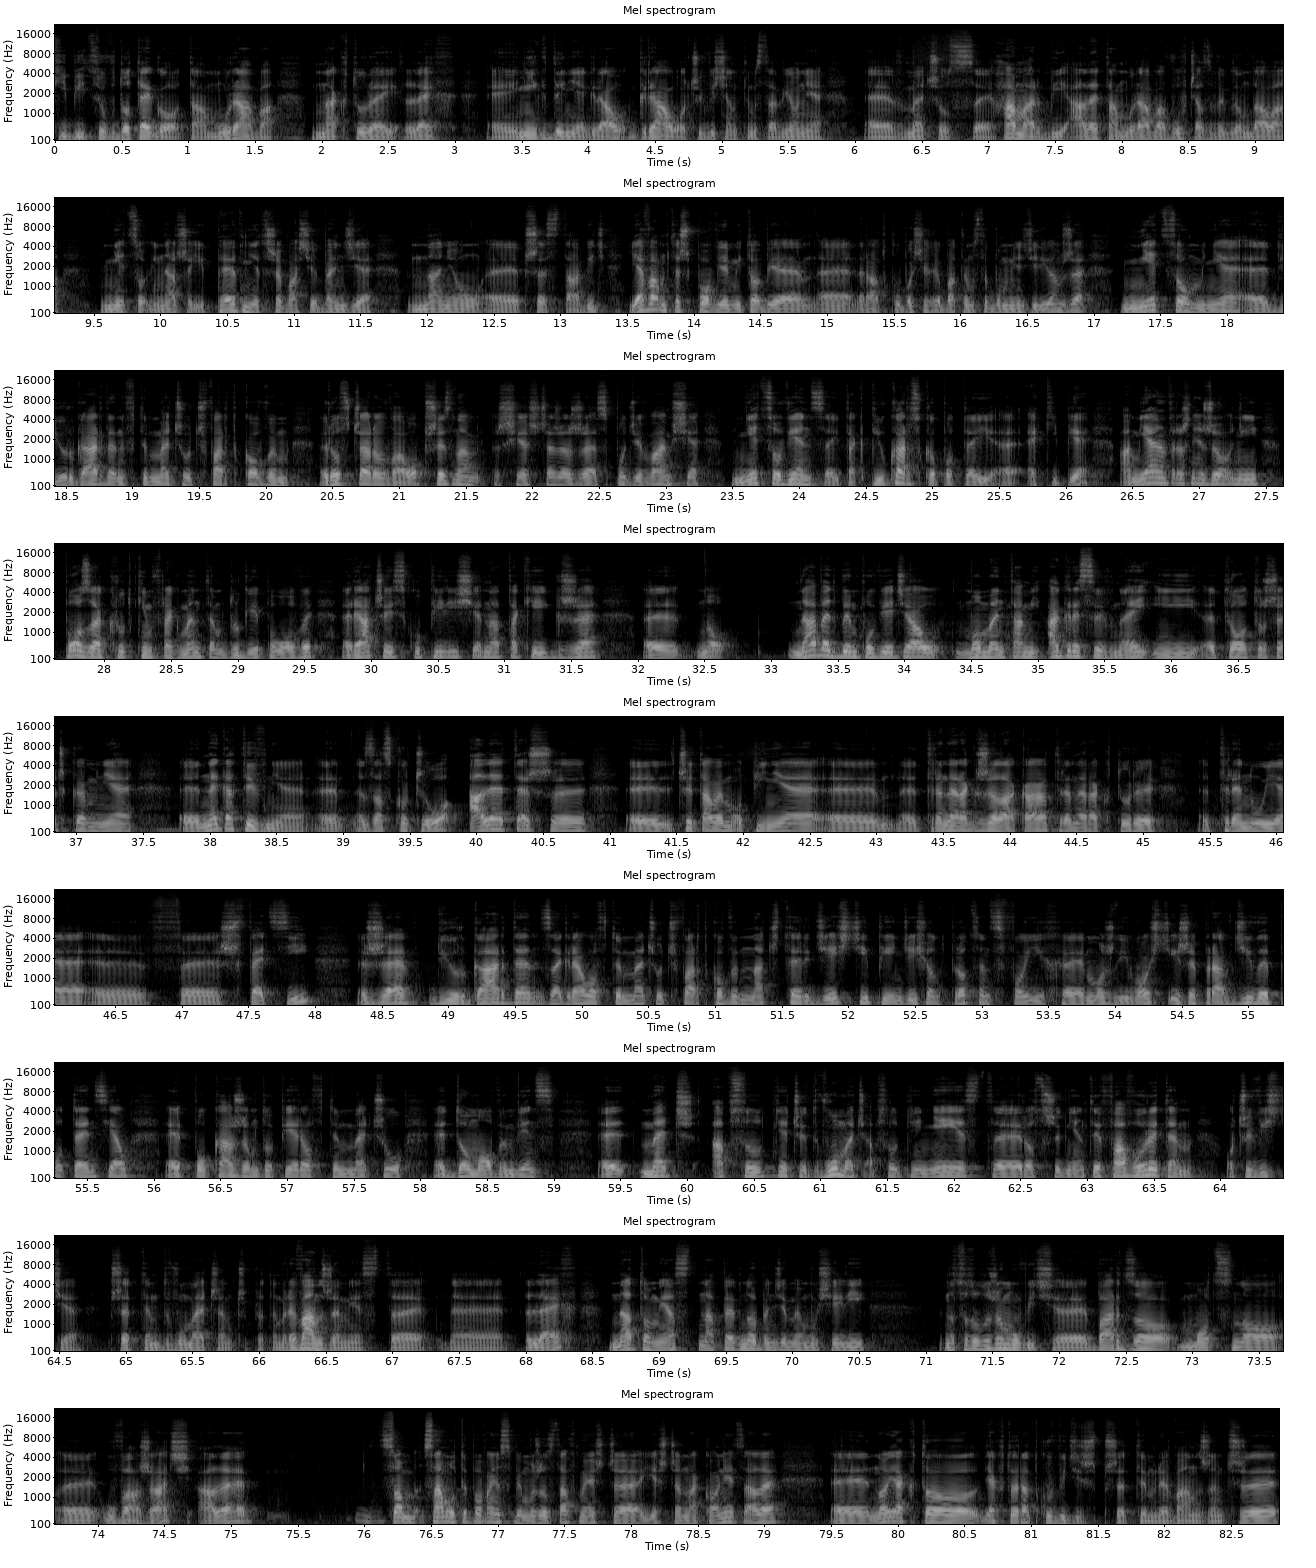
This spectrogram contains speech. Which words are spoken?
kibiców. Do tego ta murawa, na której Lech e, nigdy nie grał. Grał oczywiście na tym stadionie e, w meczu z Hammarby, ale ta murawa wówczas wyglądała nieco inaczej i pewnie trzeba się będzie na nią e, przestawić. Ja Wam też powiem i Tobie, e, Radku, bo się chyba tym z Tobą nie dzieliłem, że nieco mnie e, Djurgarden w tym meczu czwartkowym rozczarowało. Przyznam się szczerze, że spodziewałem się nieco więcej, tak piłkarsko po tej ekipie, a miałem wrażenie, że oni poza krótkim fragmentem drugiej połowy raczej skupili się na takiej grze, no nawet bym powiedział momentami agresywnej i to troszeczkę mnie negatywnie e, zaskoczyło, ale też e, e, czytałem opinię e, e, trenera Grzelaka, trenera, który trenuje e, w Szwecji, że Djurgarden zagrało w tym meczu czwartkowym na 40-50% swoich e, możliwości i że prawdziwy potencjał e, pokażą dopiero w tym meczu e, domowym, więc e, mecz absolutnie, czy dwumecz absolutnie nie jest e, rozstrzygnięty. Faworytem oczywiście przed tym dwumeczem, czy przed tym rewanżem jest e, e, Lech, natomiast na pewno będziemy musieli no co tu dużo mówić, e, bardzo mocno uważać, ale sam, samo typowanie sobie może zostawmy jeszcze, jeszcze na koniec, ale no jak to, jak to Radku widzisz przed tym rewanżem? Czy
